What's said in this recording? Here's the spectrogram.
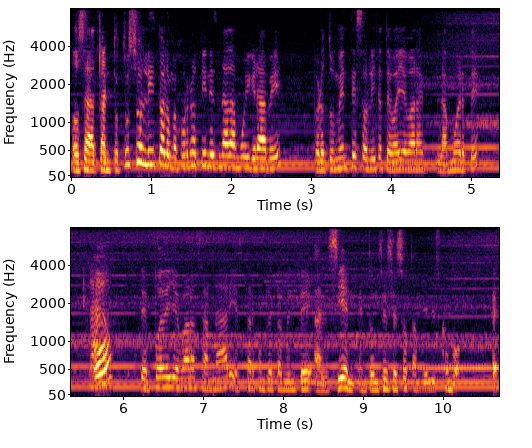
O sea, tanto tú solito a lo mejor no tienes nada muy grave, pero tu mente solita te va a llevar a la muerte. O te puede llevar a sanar y estar completamente al 100. Entonces eso también es como eh,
